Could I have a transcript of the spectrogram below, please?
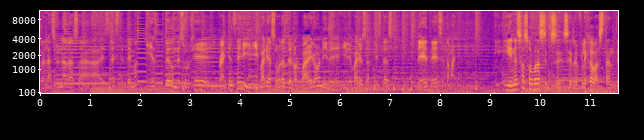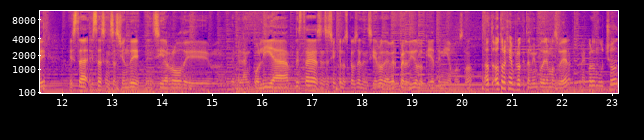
relacionadas a, a este tema y es de donde surge Frankenstein y, y varias obras de Lord Byron y de, y de varios artistas de, de ese tamaño. Y, en esas obras se, se- se refleja bastante esta, esta sensación de encierro, de, de melancolía, de esta sensación que nos causa el encierro de haber perdido lo que ya teníamos, ¿no? Ot- otro ejemplo que también podríamos ver, me acuerdo mucho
